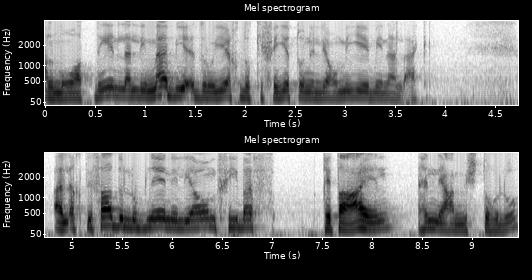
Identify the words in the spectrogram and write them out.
المواطنين للي ما بيقدروا ياخذوا كفايتهم اليومية من الأكل. الاقتصاد اللبناني اليوم في بس قطاعين هن عم يشتغلوا.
